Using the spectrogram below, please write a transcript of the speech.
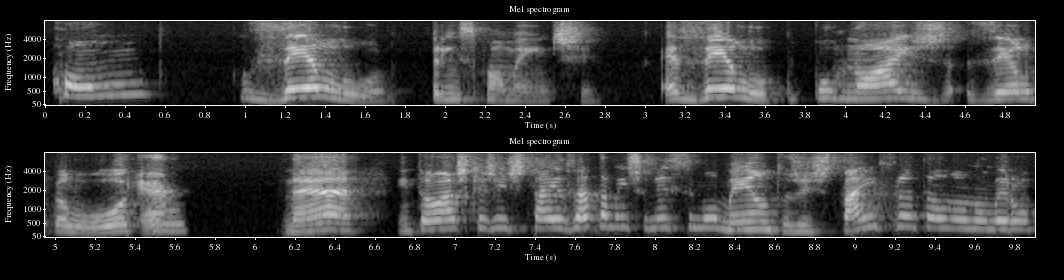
com zelo, principalmente. É zelo por nós, zelo pelo outro. Né? Então, acho que a gente está exatamente nesse momento. A gente está enfrentando um número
